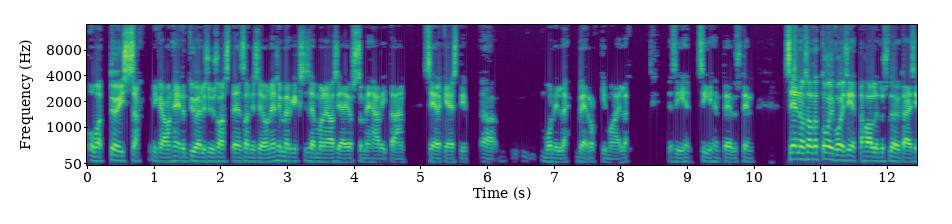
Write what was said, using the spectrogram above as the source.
ovat töissä, mikä on heidän työllisyysasteensa, niin se on esimerkiksi semmoinen asia, jossa me hävitään selkeästi ää, monille verrokkimaille. Ja siihen, siihen tietysti sen osalta toivoisi, että hallitus löytäisi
